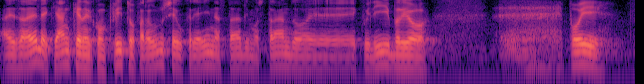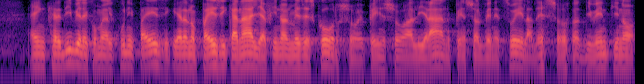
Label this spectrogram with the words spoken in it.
a Israele che anche nel conflitto fra Russia e Ucraina sta dimostrando eh, equilibrio, eh, poi è incredibile come alcuni paesi che erano paesi canaglia fino al mese scorso, e penso all'Iran, penso al Venezuela, adesso diventino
